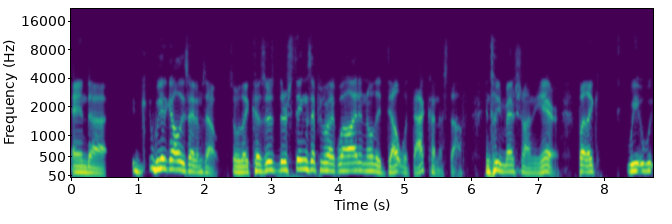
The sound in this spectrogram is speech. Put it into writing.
and uh, g- we got to get all these items out. So like, because there's there's things that people are like, well, I didn't know they dealt with that kind of stuff until you mention it on the air. But like, we we.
